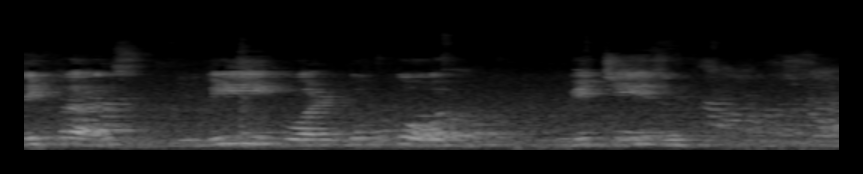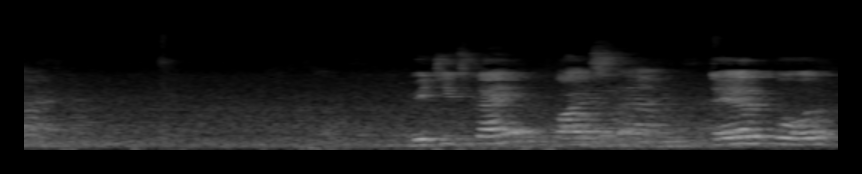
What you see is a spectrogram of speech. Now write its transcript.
difference d equal to 4 which is which is kind? Constant. Therefore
